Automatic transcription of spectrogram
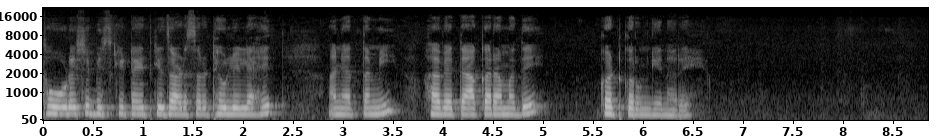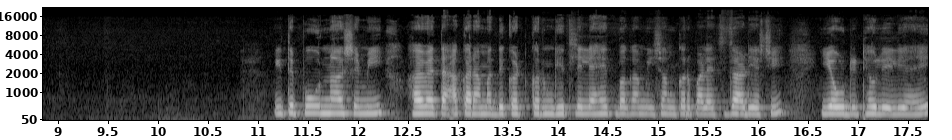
थोडेसे बिस्किट इतके जाडसर ठेवलेले आहेत. आणि आता मी हव्या त्या आकारामध्ये कट करून घेणार आहे. इथे पूर्ण असे मी हव्या त्या आकारामध्ये कट करून घेतलेले आहेत. बघा मी शंकरपाळ्याची जाडी अशी एवढी ठेवलेली आहे.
